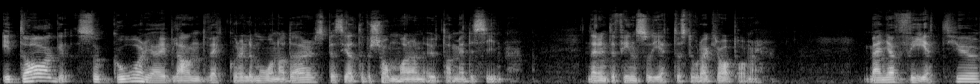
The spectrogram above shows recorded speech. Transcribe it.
idag så går jag ibland veckor eller månader, speciellt över sommaren, utan medicin. När det inte finns så jättestora krav på mig. Men jag vet ju...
